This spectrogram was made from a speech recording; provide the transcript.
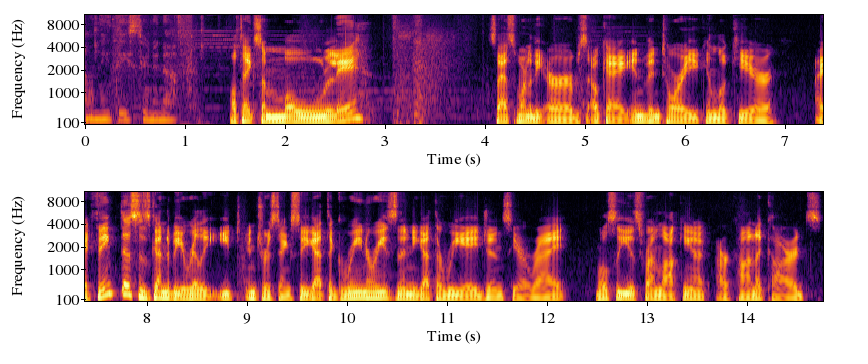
I'll need these soon enough. I'll take some mole. So that's one of the herbs. Okay, inventory, you can look here. I think this is going to be really e interesting. So you got the greeneries, and then you got the reagents here, right? Mostly used for unlocking Arcana cards.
